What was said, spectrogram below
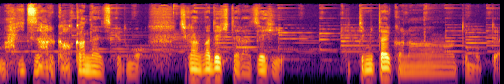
まあいつあるか分かんないですけども時間ができたら是非行ってみたいかなと思って。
